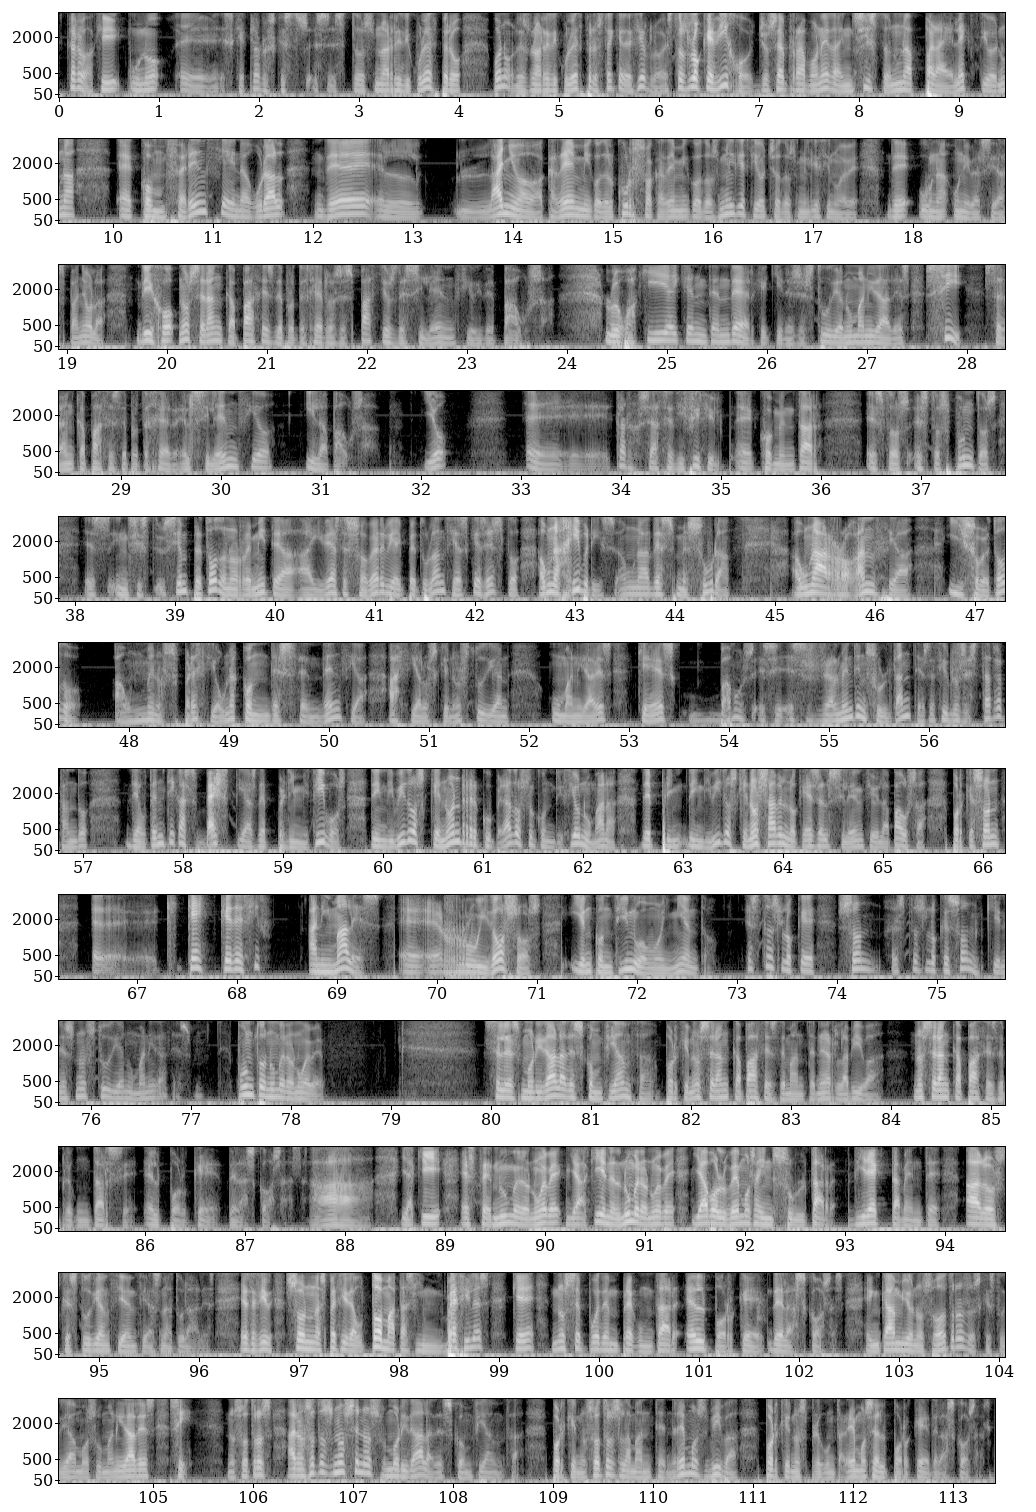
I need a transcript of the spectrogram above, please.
Claro, aquí uno, eh, es que claro, es que esto, es una ridiculez, pero bueno, es una ridiculez, pero esto hay que decirlo. Esto es lo que dijo Josep Ramoneda, insisto, en una praelectio, en una eh, conferencia inaugural del el año académico, del curso académico 2018-2019 de una universidad española. Dijo, no serán capaces de proteger los espacios de silencio y de pausa. Luego aquí hay que entender que quienes estudian humanidades sí serán capaces de proteger el silencio y la pausa. Yo eh, claro, se hace difícil eh, comentar estos, estos puntos. Es, siempre todo nos remite a, ideas de soberbia y petulancia. ¿Qué es esto? A una gibris, a una desmesura, a una arrogancia y sobre todo a un menosprecio, a una condescendencia hacia los que no estudian humanidades que es, vamos, es, realmente insultante. Es decir, los está tratando de auténticas bestias, de primitivos, de individuos que no han recuperado su condición humana, de, individuos que no saben lo que es el silencio y la pausa, porque son, eh, ¿qué? ¿Qué decir? Animales eh, eh, ruidosos y en continuo movimiento. Esto es lo que son, esto es lo que son quienes no estudian humanidades. Punto número 9 se les morirá la desconfianza porque no serán capaces de mantenerla viva, no serán capaces de preguntarse el porqué de las cosas. Ah, y aquí este número 9, y aquí en el número 9 ya volvemos a insultar directamente a los que estudian ciencias naturales. Es decir, son una especie de autómatas imbéciles que no se pueden preguntar el porqué de las cosas. En cambio nosotros, los que estudiamos humanidades, sí, nosotros, a nosotros no se nos morirá la desconfianza, porque nosotros la mantendremos viva, porque nos preguntaremos el porqué de las cosas.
